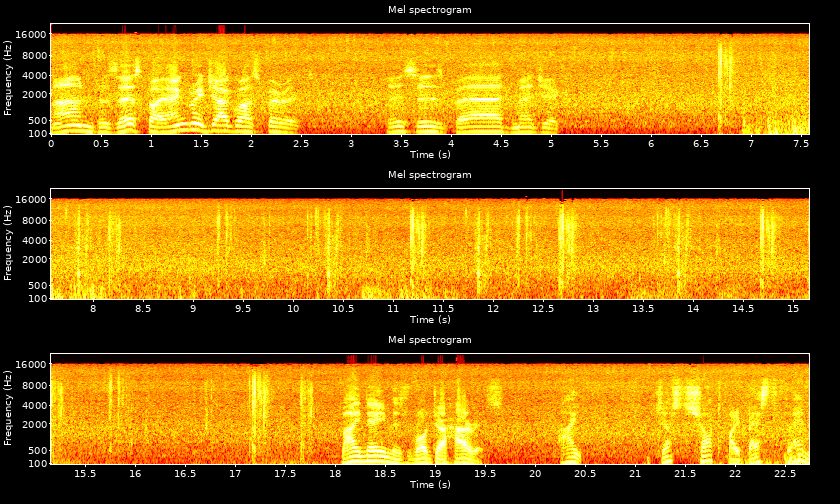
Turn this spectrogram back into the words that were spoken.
Man possessed by angry jaguar spirit. This is bad magic. My name is Roger Harris. I just shot my best friend.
